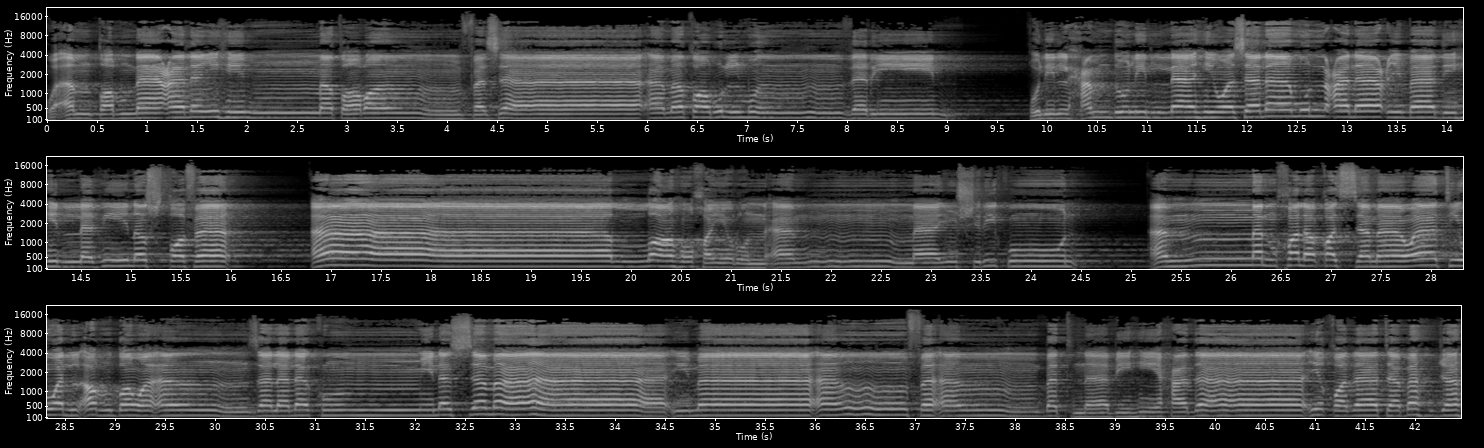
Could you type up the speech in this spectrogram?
وأمطرنا عليهم مطرا فساء مطر المنذرين. قل الحمد لله وسلام على عباده الذين اصطفى. آه الله خير أم ما يشركون. أمن خلق السماوات والأرض وأنزل لكم من السماء ماء فأنبتنا به حدائق ذات بهجة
